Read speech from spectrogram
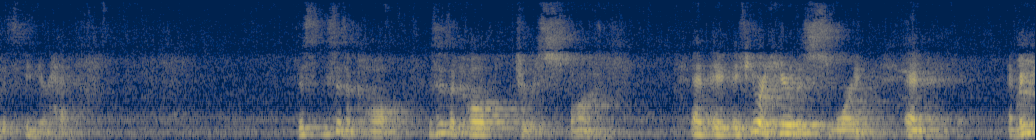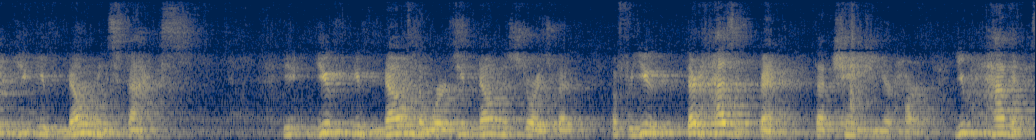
that's in your head. This, this is a call. This is a call to respond. And if you are here this morning and, and maybe you, you've known these facts, you, you've, you've known the words, you've known the stories, but, but for you, there hasn't been that change in your heart. You haven't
